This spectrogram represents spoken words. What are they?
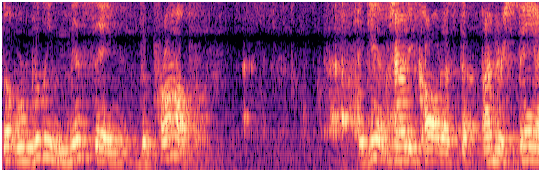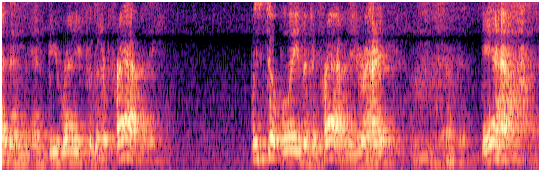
But we're really missing the problem. Again, Tony called us to understand and, and be ready for the depravity. We still believe in depravity, right? Mm-hmm. Yeah.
